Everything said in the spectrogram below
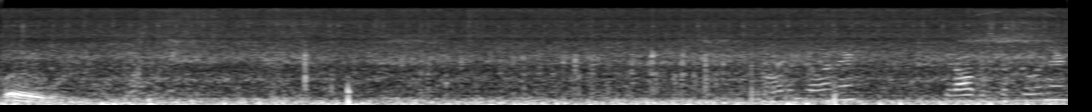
Whoa. Let it go in there. Get all the stuff go in there.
